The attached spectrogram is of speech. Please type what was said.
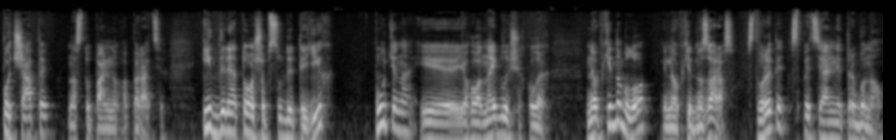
почати наступальну операцію. І для того, щоб судити їх, Путіна і його найближчих колег, необхідно було і необхідно зараз створити спеціальний трибунал.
